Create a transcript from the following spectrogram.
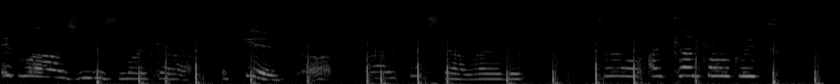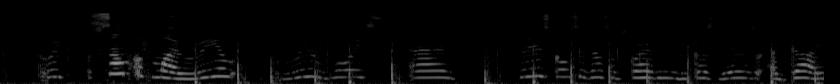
it was he was like a, a kid uh, I fixed that a little bit so I can talk with with some of my real real voice and please consider subscribing because there's a guy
